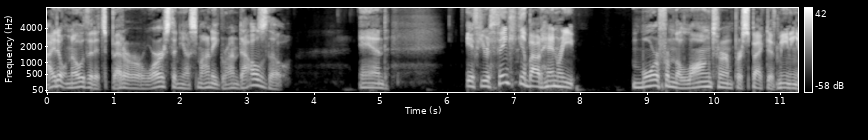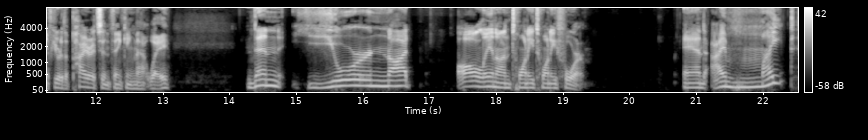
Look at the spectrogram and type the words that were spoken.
I don't know that it's better or worse than Yasmani Grandal's, though. And if you're thinking about Henry more from the long term perspective, meaning if you're the Pirates and thinking that way, then you're not all in on 2024. And I might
